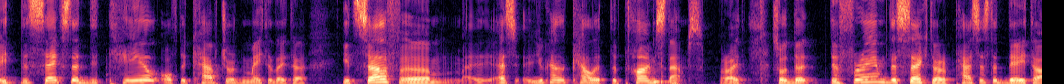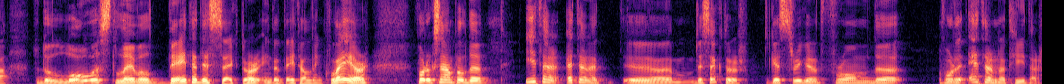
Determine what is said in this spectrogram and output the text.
it dissects the detail of the captured metadata itself um, as you can call it the timestamps right so the the frame dissector passes the data to the lowest level data dissector in the data link layer for example the Ether, Ethernet uh, dissector gets triggered from the for the Ethernet header.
